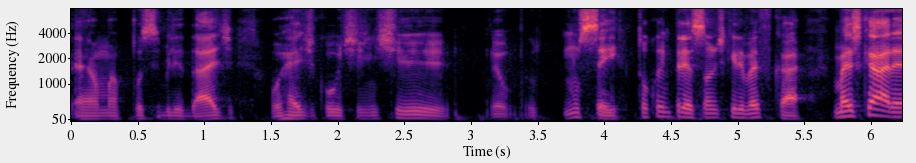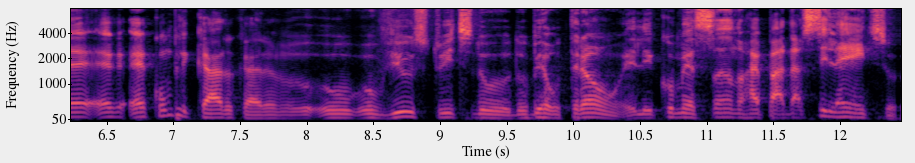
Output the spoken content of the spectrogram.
É uma possibilidade. O head coach, a gente eu, eu, não sei. Tô com a impressão de que ele vai ficar. Mas, cara, é, é, é complicado, cara. Eu, vi os tweets do, do Beltrão, ele começando a hypar, silêncio.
